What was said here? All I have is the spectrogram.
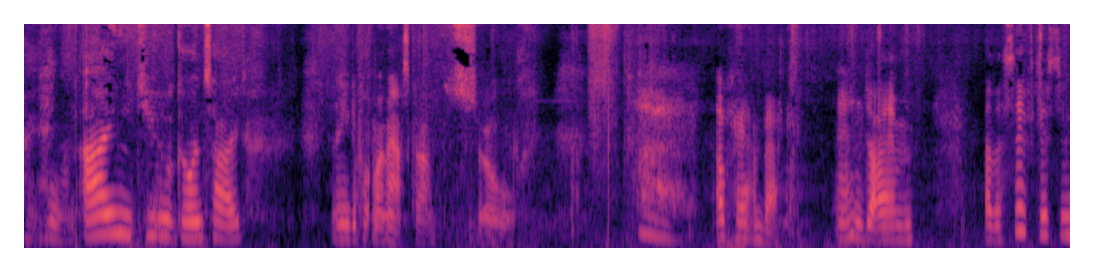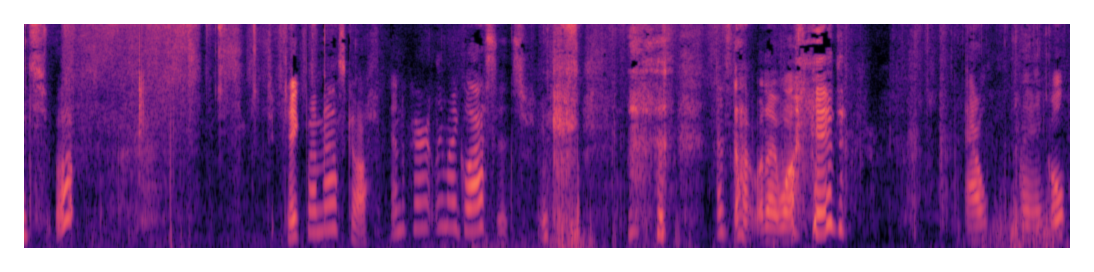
Alright, hang on. I need to go inside. I need to put my mask on. So, okay, I'm back. And I'm at a safe distance oh, to take my mask off. And apparently my glasses. That's not what I wanted. Ow, my ankle.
